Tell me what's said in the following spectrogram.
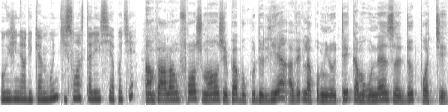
originaires du Cameroun qui sont installées ici à Poitiers? En parlant franchement, j'ai pas beaucoup de liens avec la communauté camerounaise de Poitiers.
